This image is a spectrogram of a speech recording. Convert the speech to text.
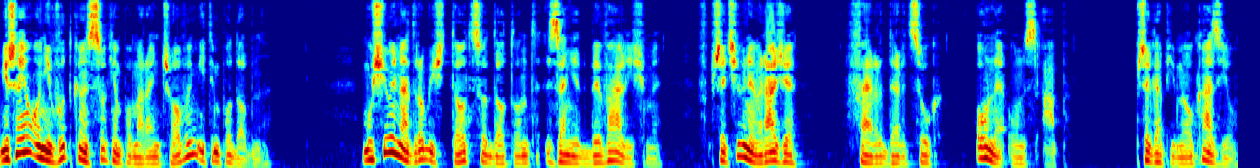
Mieszają oni wódkę z sokiem pomarańczowym i tym podobne. Musimy nadrobić to, co dotąd zaniedbywaliśmy. W przeciwnym razie Ferderzug ohne uns ab. Przegapimy okazję.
